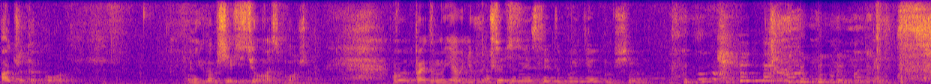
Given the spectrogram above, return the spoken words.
А что такого? У них вообще все возможно. Вот поэтому я у них учусь. Особенно, если это будет делать мужчина.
